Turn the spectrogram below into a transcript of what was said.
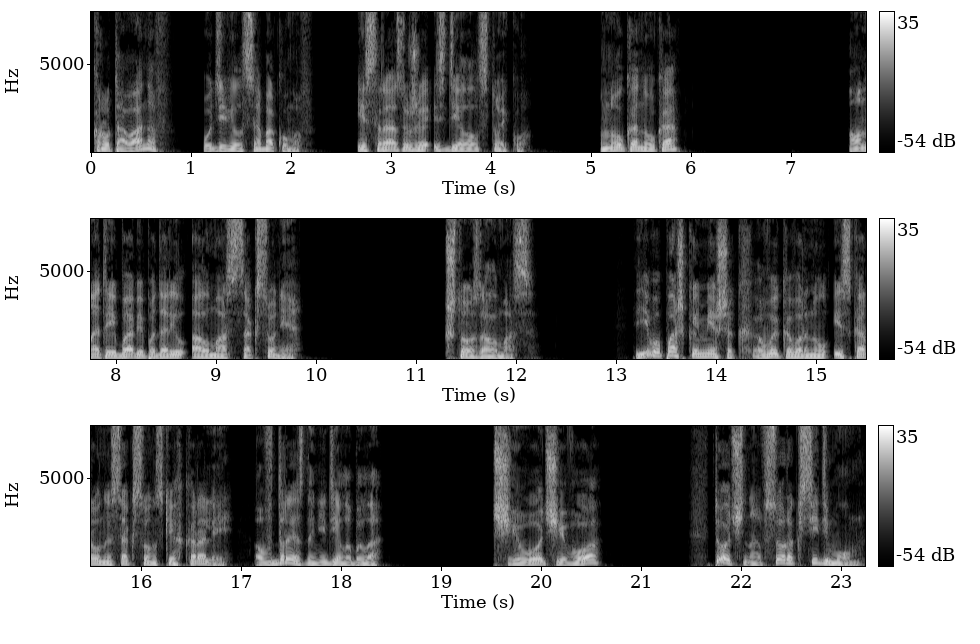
«Крутованов?» – удивился Абакумов. И сразу же сделал стойку. «Ну-ка, ну-ка». Он этой бабе подарил алмаз Саксония. Что за алмаз? Его Пашка Мешек выковырнул из короны саксонских королей. В Дрездене дело было. Чего-чего? Точно, в сорок седьмом.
